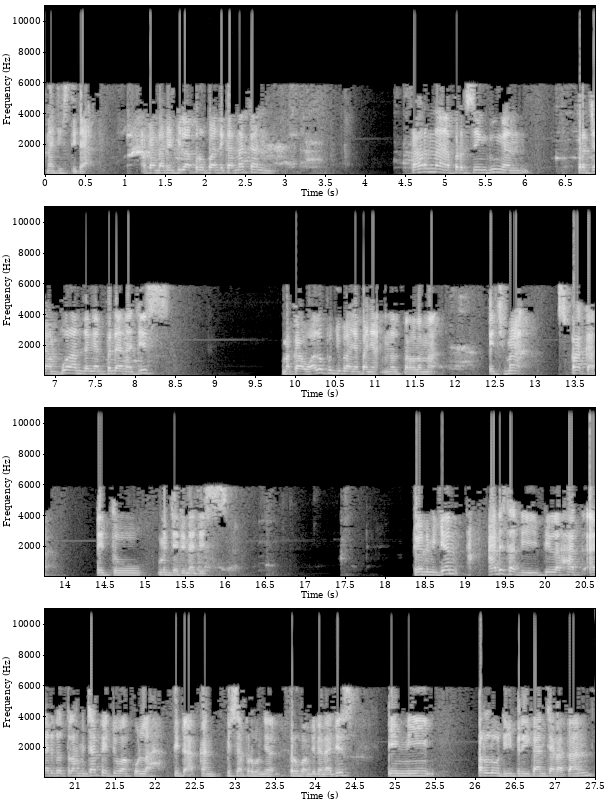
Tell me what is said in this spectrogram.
najis tidak. Akan tapi bila perubahan dikarenakan karena persinggungan percampuran dengan benda najis, maka walaupun jumlahnya banyak menurut para ulama ijma sepakat itu menjadi najis. Dengan demikian, hadis tadi bila had, air itu telah mencapai dua kulah tidak akan bisa berubah, berubah menjadi najis. Ini perlu diberikan catatan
